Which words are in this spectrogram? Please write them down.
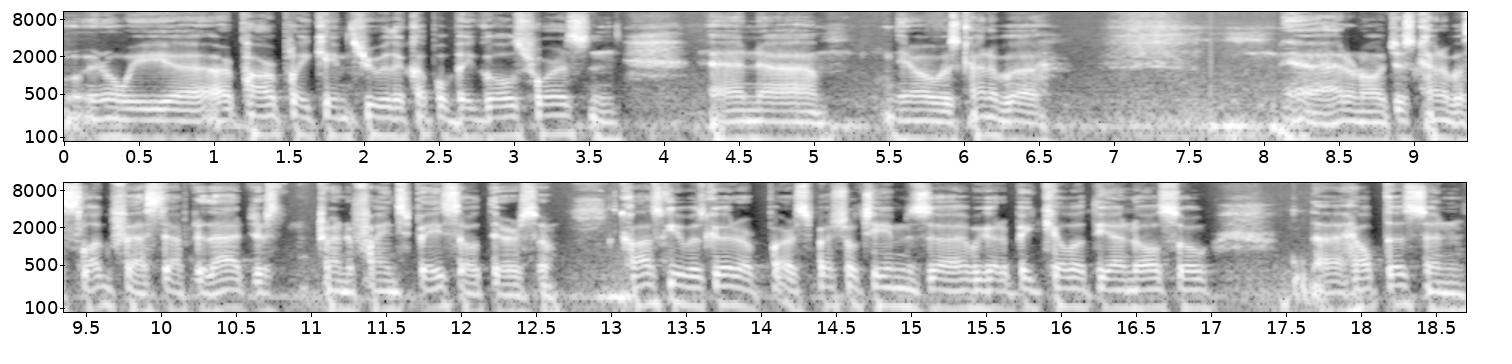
You know, we uh, our power play came through with a couple big goals for us, and and uh, you know it was kind of a yeah, I don't know, just kind of a slugfest after that, just trying to find space out there. So Koski was good. Our, our special teams, uh, we got a big kill at the end also, uh, helped us. And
